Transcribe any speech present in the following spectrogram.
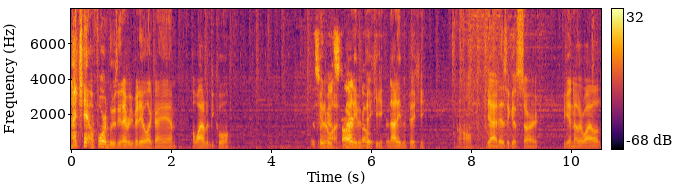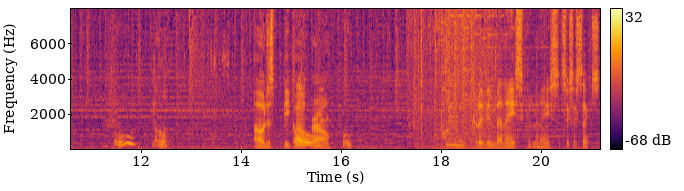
I can't afford losing every video like I am. A wild would be cool. it's a Either good one. start. Not even though. picky. Not even picky. Oh, yeah, it is a good start. You get another wild. Ooh, another one. Oh, just be gold, Oh. bro. Gold. Mm, Could have even been ace. Could have been ace. Six six six.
